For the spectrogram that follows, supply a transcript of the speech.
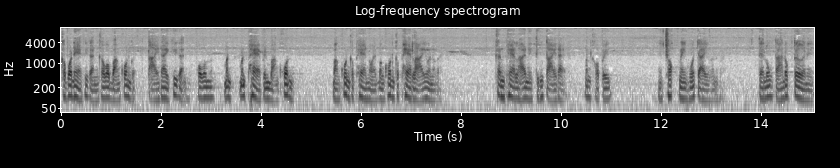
เขาพอแน่ขึ้นกันเขาว่าบางคนก็ตายได้ขึ้นกัน เพราะว่ามันมันมันแพร่เป็นบางคน บางคนก็แพร่หน่อย บางคนก็แพร่หลายมันไปขั้นแพร่หลายเนี่ยถึงตายได้ มันเข้าไป ช็อกในหัวใจมันไปแต่ลงตาด็อกเตอร์เนี่ย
